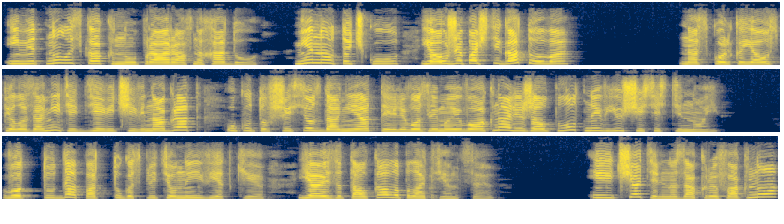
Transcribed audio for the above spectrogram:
И метнулась к окну, проорав на ходу. «Минуточку, я уже почти готова!» Насколько я успела заметить, девичий виноград укутавший все здание отеля, возле моего окна лежал плотной вьющейся стеной. Вот туда, под туго сплетенные ветки, я и затолкала полотенце. И, тщательно закрыв окно,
